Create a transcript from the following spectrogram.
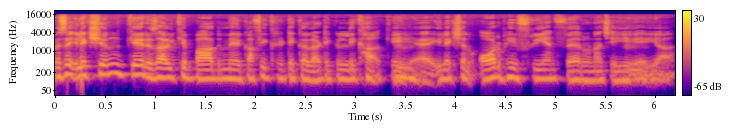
वैसे इलेक्शन के रिज़ल्ट के बाद में काफ़ी क्रिटिकल आर्टिकल लिखा कि हम्म। इलेक्शन और भी फ्री एंड फेयर होना चाहिए हम्म। या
